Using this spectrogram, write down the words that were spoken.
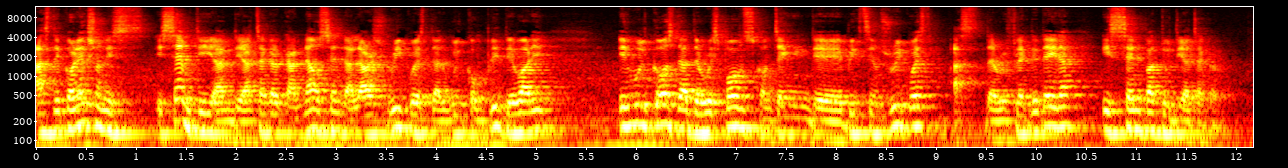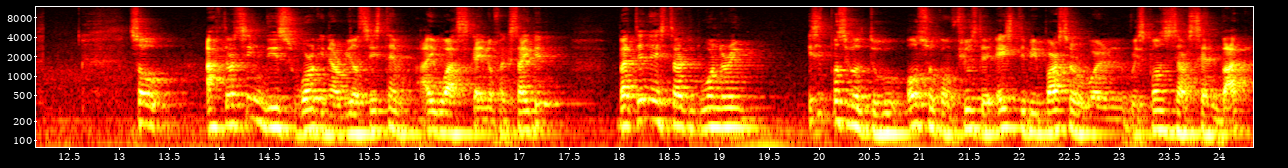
as the connection is, is empty and the attacker can now send a large request that will complete the body, it will cause that the response containing the victim's request as the reflected data is sent back to the attacker. So after seeing this work in a real system, I was kind of excited, but then I started wondering, is it possible to also confuse the HTTP parser when responses are sent back?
